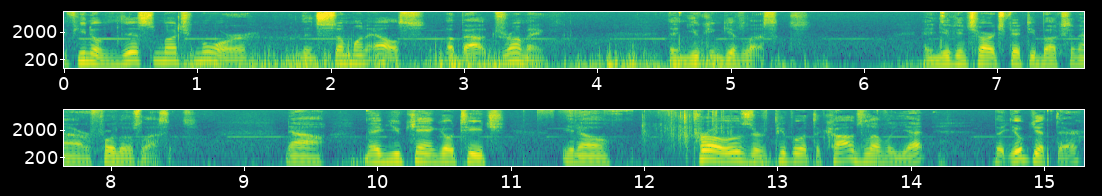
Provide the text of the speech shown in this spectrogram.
if you know this much more than someone else about drumming, then you can give lessons, and you can charge 50 bucks an hour for those lessons. Now, maybe you can't go teach, you know, pros or people at the college level yet, but you'll get there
